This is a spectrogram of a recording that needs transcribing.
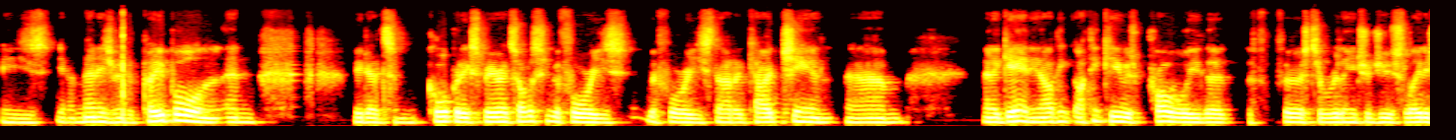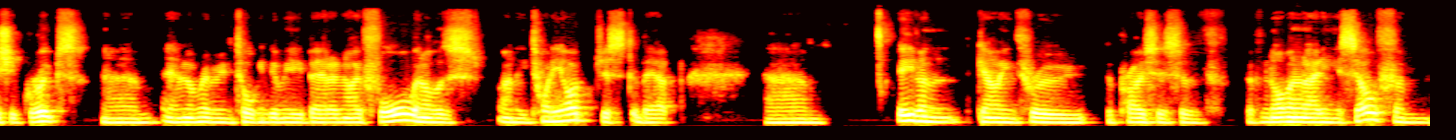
he's you know management of people, and, and he'd had some corporate experience obviously before he's before he started coaching, and um, and again, you know, I think I think he was probably the, the first to really introduce leadership groups. Um, and I remember him talking to me about in 04 when I was only 20 odd, just about um, even going through the process of, of nominating yourself, and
